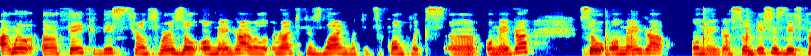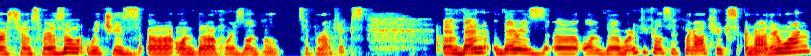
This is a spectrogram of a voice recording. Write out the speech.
I will uh, take this transversal omega, I will write it as line, but it's a complex uh, omega. So omega, omega. So this is this first transversal, which is uh, on the horizontal separatrix. And then there is uh, on the vertical separatrix another one.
